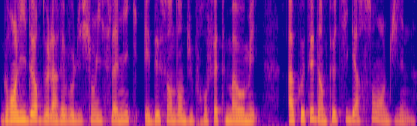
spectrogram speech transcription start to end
grand leader de la révolution islamique et descendant du prophète Mahomet, à côté d'un petit garçon en jean,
